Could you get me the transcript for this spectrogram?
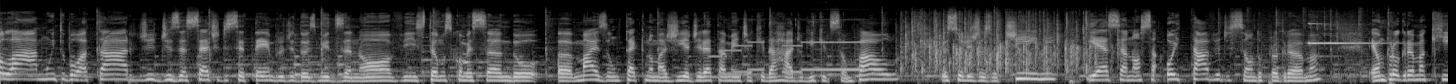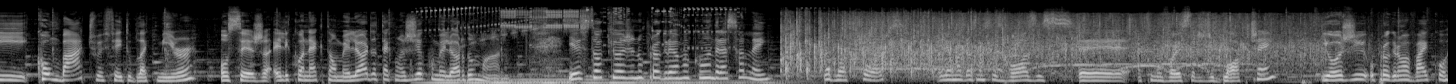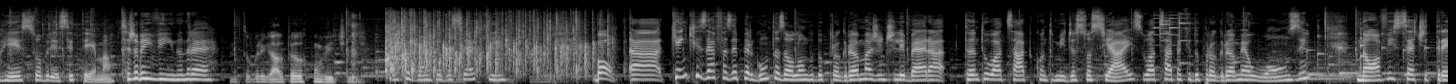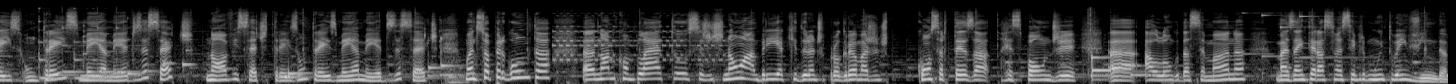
Olá, muito boa tarde. 17 de setembro de 2019. Estamos começando uh, mais um Tecnomagia diretamente aqui da Rádio Geek de São Paulo. Eu sou Lígia Zottini e essa é a nossa oitava edição do programa. É um programa que combate o efeito Black Mirror, ou seja, ele conecta o melhor da tecnologia com o melhor do humano. E eu estou aqui hoje no programa com o André Salem, da Blockforce. Ele é uma das nossas vozes é, aqui no Voices de Blockchain. E hoje o programa vai correr sobre esse tema. Seja bem-vindo, André. Muito obrigado pelo convite, Lidia. Muito bom ter você aqui. Bom, uh, quem quiser fazer perguntas ao longo do programa, a gente libera tanto o WhatsApp quanto mídias sociais. O WhatsApp aqui do programa é o 11 97313 6617. 97313 6617. Mande sua pergunta, uh, nome completo. Se a gente não abrir aqui durante o programa, a gente com certeza responde uh, ao longo da semana, mas a interação é sempre muito bem-vinda.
